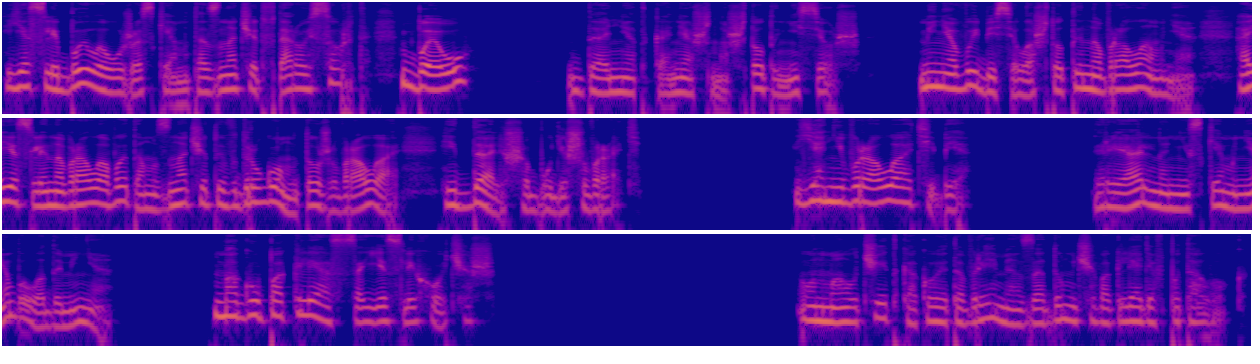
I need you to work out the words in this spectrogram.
Если было уже с кем-то, значит второй сорт? БУ? Да нет, конечно, что ты несешь? Меня выбесило, что ты наврала мне. А если наврала в этом, значит и в другом тоже врала. И дальше будешь врать. Я не врала тебе. Реально ни с кем не было до меня. Могу поклясться, если хочешь. Он молчит какое-то время, задумчиво глядя в потолок.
